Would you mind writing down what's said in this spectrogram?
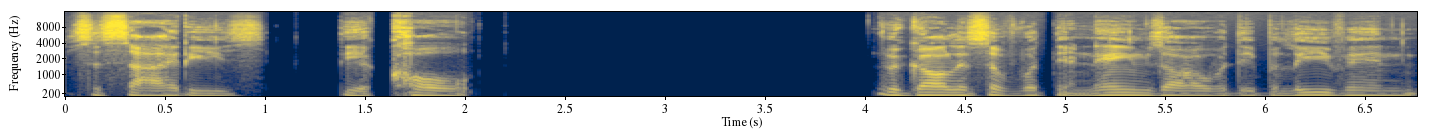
societies, the occult, regardless of what their names are, what they believe in,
